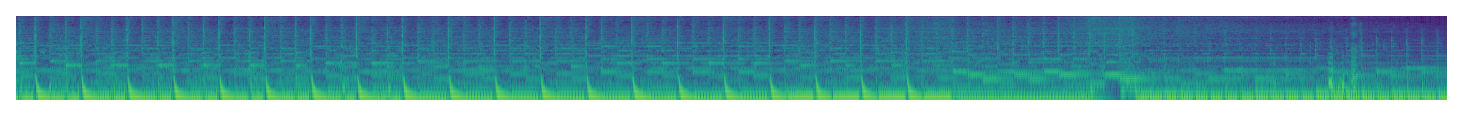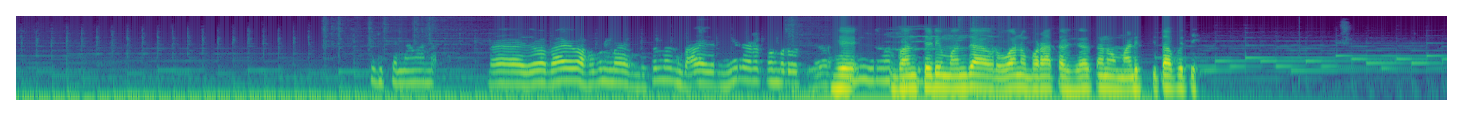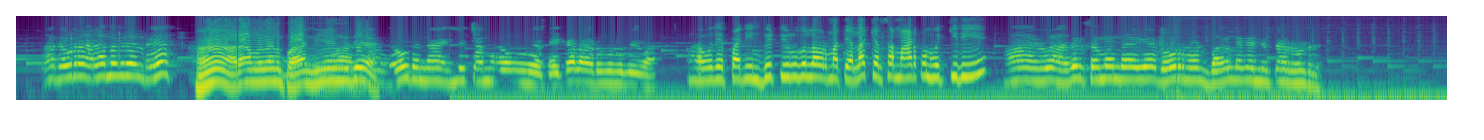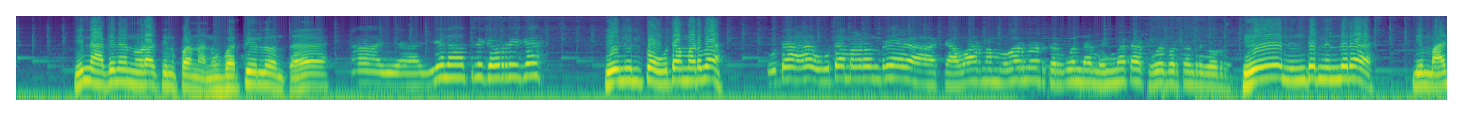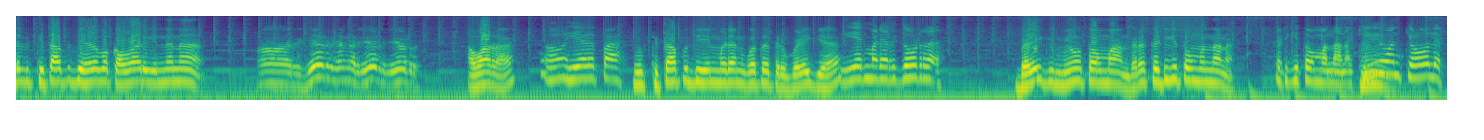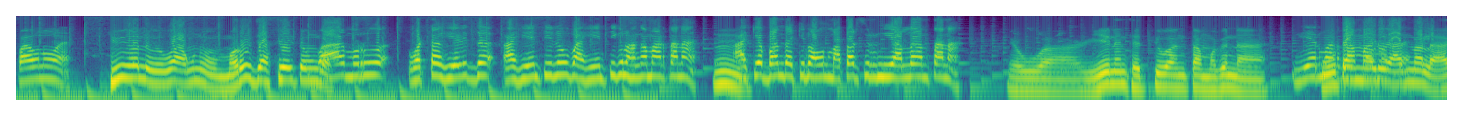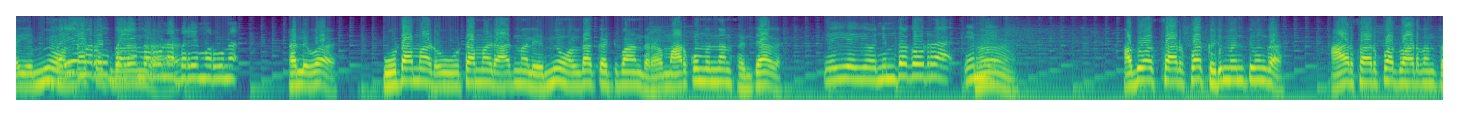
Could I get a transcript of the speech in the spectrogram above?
ಬರ್ಬೇಕು ಹೇ ಬಂದ್ ತಡಿ ಮಂದ ಅವ್ರ ಅವ್ವನು ಬರತ್ತ ಹೇಳ್ತಾನ ಮಾಡಿದ ಕಿತಾಪತಿ ಹಾ ಗೌಡ್ರ ಆರಾಮದ್ರಿ ಅಲ್ರಿ? ಹಾ ಆರಾಮದನಪ್ಪ ನೀ ಹೆಂಗಿದೆ ಗೌಡನ್ನ ಇಲ್ಲಿ ಚಂದ್ರ ಕೈಕಾಲ ಆಡುದಿಲ್ಲ ಇವ ಹೌದಪ್ಪ ನೀನ್ ಬಿಟ್ಟು ಇರುದಿಲ್ಲ ಅವ್ರ ಮತ್ತೆ ಎಲ್ಲಾ ಕೆಲಸ ಮಾಡ್ಕೊಂಡ್ ಹೋಗಿದಿ ಹಾ ಇವ ಅದ್ರ ಸಂಬಂಧ ಆಗಿ ಗೌಡ್ರು ನೋಡ್ ಬಗಲ್ದಾಗ ನಿಂತಾರ ನೋಡ್ರಿ. ಇನ್ನ ಅದೇನ ನೋಡಾತೀನಪ್ಪ ನಾನು ಬರ್ತಿರ್ಲು ಅಂತ. ಏನಾತ್ರಿ ಗೌರ್ರಿ ಈಗ? ಏನಿಲ್ಪ ಊಟ ಮಾಡ್ದ? ಊಟ ಊಟ ಮಾಡೋಣ್ರಿ ಅವಾರ್ ನಮ್ಮ ಅವಾರ್ ನೋಡ್ ಕರ್ಕೊಂಡ ಮಿನ್ಮಟ ಅಟ್ ಹೋಗಿ ಬರ್ತಾನ್ರಿ ಗೌಡ್ರು. ಏ ನಿಂದರ್ ನಿಂದರ. ನೀ ಮಾಡಿದ ಕಿತಾಬಿದ್ದು ಹೇಳ್ಬೇಕು ಅವಾರಿಗೆ ಇನ್ನನ. ಹಾ ರೀ ಹೇಳ್ರಿ ಹೆಂಗಾರ ಹೇಳ್ರಿ ಹೇಳ್ರಿ. ಅವಾರ ಹೇಳಪ್ಪ. ನೀವು ಕಿತಾಬಿದ್ದು ಏನ್ ಮಾಡ್ಯಾನ ಗೊತ್ತೈತ್ರಿ ಬೆಳಿಗ್ಗೆ? ಏನ್ ಮಾಡ್ಯಾರ ಗೌಡ್ರ? ಬೆಳಿಗ್ಗೆ ಮೇವ್ ತಗೊಂಬ ಅಂದ್ರೆ ಕಟ್ಟಿಗೆ ತಗೊಂಬಂದಾನ. ಕಟ್ಗಿ ತಗೊಂಬಂದಾನ? ಕಿವಿ ಒಂದ್ ಕೇಳೋಲೆಪ್ಪ ಅವನು. ಇವ್ ಎಲ್ಲಿ? ಅವನು ಮರು ಜಾಸ್ತಿ ಐತೆ ಬಾಳ್ ಮರು ಒಟ್ಟ ಹೇಳಿದ್ದ ಆ ಹೆಂಡತಿನು ಬಾ ಹೆಂಡತಿಗೂ ಹಂಗ ಮಾಡ್ತಾನ. ಆಕೆ ಬಂದ್ ಆಕಿನು ಅವ್ನ್ ಮಾತಾಡ್ಸಿರು ನೀ ಅಲ್ಲ ಅಂತಾನ. ಯವ್ವ ಏನಂತ ಹೆತ್ತಿವ ಅಂತ ಮಗನ್ನ? ಏನ್ ಊಟ ಮಾಡಿ? ಆದ್ಮೇಲ ಎಮ್ಮಿ ಬರೇ ಹೊಲ್ದಾಗ ಮರು ಕಟ್ ಬರೇ ಬಾ ಮರುನ ಬರೇ ಮರುನ. ಅಲ್ಲಿವ ಊಟ ಮಾಡು ಊಟ ಮಾಡಿ ಆದ್ಮೇಲೆ ಎಮ್ಮಿ ಹೊಲ್ದಾಗ ಕಟ್ ಬಾ ಅಂದ್ರ ಮಾರ್ಕೊಂಡ್ ಬಂದಾನ ಸಂತ್ಯಾಗ. ಅಯ್ಯಯ್ಯೋ ಅಯ್ಯೋ ನಿಮ್ದ ಗೌಡ್ರ ಎಮ್ಮಿ. ಹ್ಮ್. ಅದು ಹತ್ತು ಸಾವಿರ ರೂಪಾಯಿ ಕಡಿಮೆ ಅಂತೀವಂಗ ಆರ್ ಸಾವಿರ ರೂಪಾಯಿ ದೊಡ್ಡದಂತ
